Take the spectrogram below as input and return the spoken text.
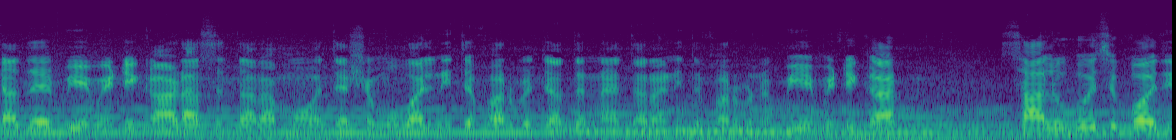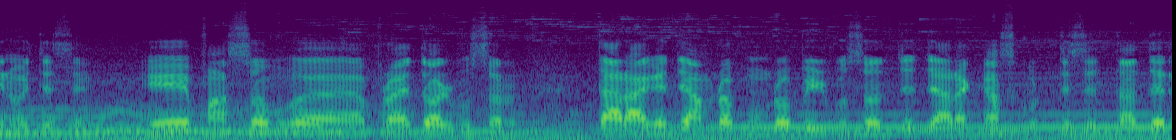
যাদের বিএমএটি কার্ড আছে তারা দেশে মোবাইল নিতে পারবে, যাদের নাই তারা নিতে পারবে না। বিএমএটি কার্ড চালু হয়েছে কয়দিন হইতেছে? এ পাঁচশো প্রায় দশ বছর। তার আগে যে আমরা পনেরো, বিশ বছর যে যারা কাজ করতেছে তাদের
